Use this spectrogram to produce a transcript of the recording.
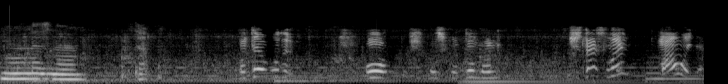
Не знаю. Так. У тебе буде. О, господи, нормально. 16 хвилин? Мало йде.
